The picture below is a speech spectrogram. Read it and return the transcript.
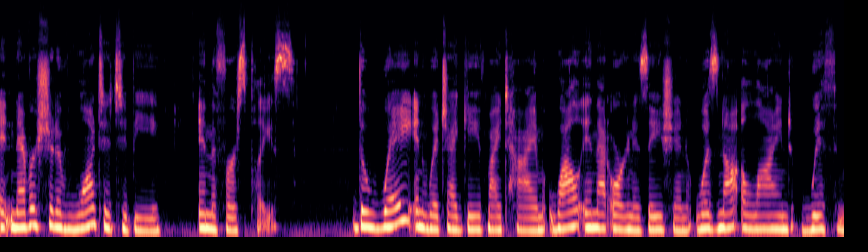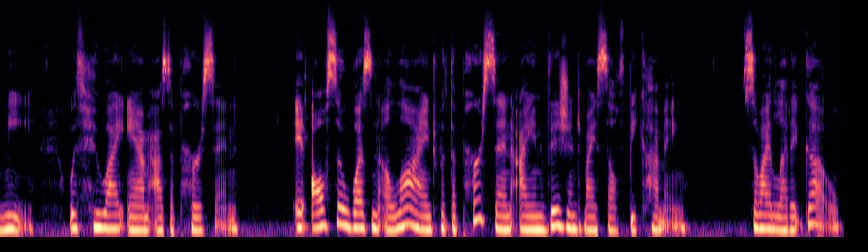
it never should have wanted to be in the first place. The way in which I gave my time while in that organization was not aligned with me, with who I am as a person. It also wasn't aligned with the person I envisioned myself becoming. So I let it go.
